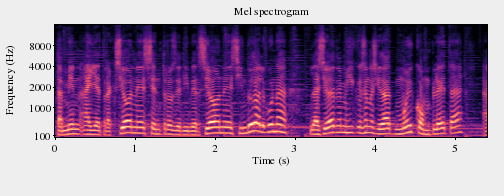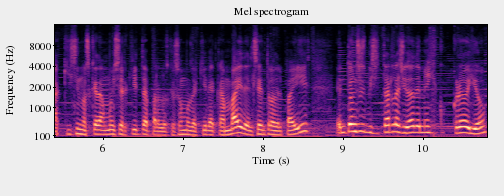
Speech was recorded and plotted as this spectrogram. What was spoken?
También hay atracciones, centros de diversiones. Sin duda alguna, la Ciudad de México es una ciudad muy completa. Aquí sí nos queda muy cerquita para los que somos de aquí de Acambay, del centro del país. Entonces visitar la Ciudad de México, creo yo,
